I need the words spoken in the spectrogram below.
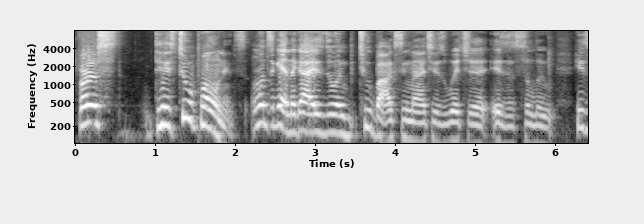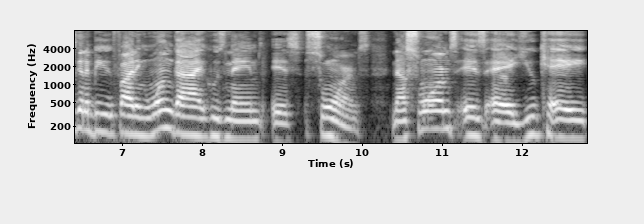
First, his two opponents. Once again, the guy is doing two boxing matches, which is a salute. He's going to be fighting one guy whose name is Swarmz. Now, Swarmz is a UK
